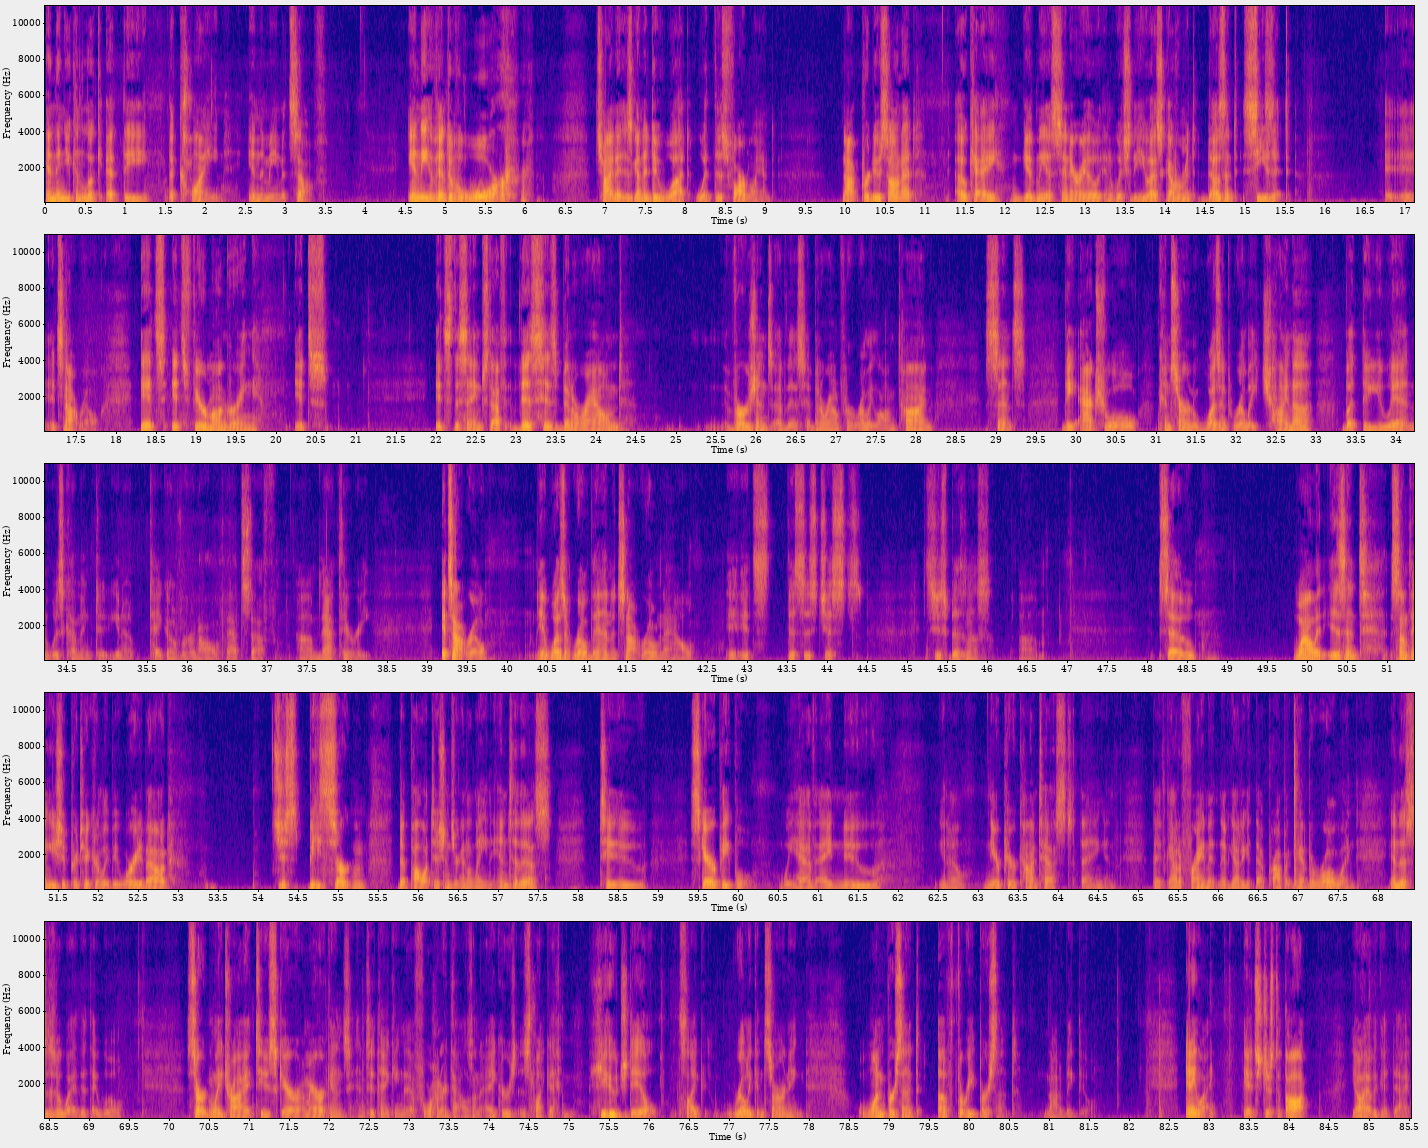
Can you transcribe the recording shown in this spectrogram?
And then you can look at the, the claim in the meme itself. In the event of a war, China is going to do what with this farmland? not produce on it? Okay, give me a scenario in which the US government doesn't seize it. It's not real. It's it's fear mongering. It's it's the same stuff. This has been around versions of this have been around for a really long time since the actual concern wasn't really China, but the UN was coming to, you know, take over and all of that stuff, um, that theory. It's not real. It wasn't real then. It's not real now. It's this is just it's just business. Um, so while it isn't something you should particularly be worried about, just be certain that politicians are going to lean into this to scare people. We have a new, you know, near peer contest thing, and they've got to frame it and they've got to get that propaganda rolling. And this is a way that they will certainly try to scare Americans into thinking that 400,000 acres is like a huge deal. It's like really concerning. 1% of 3%, not a big deal. Anyway, it's just a thought. Y'all have a good day.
